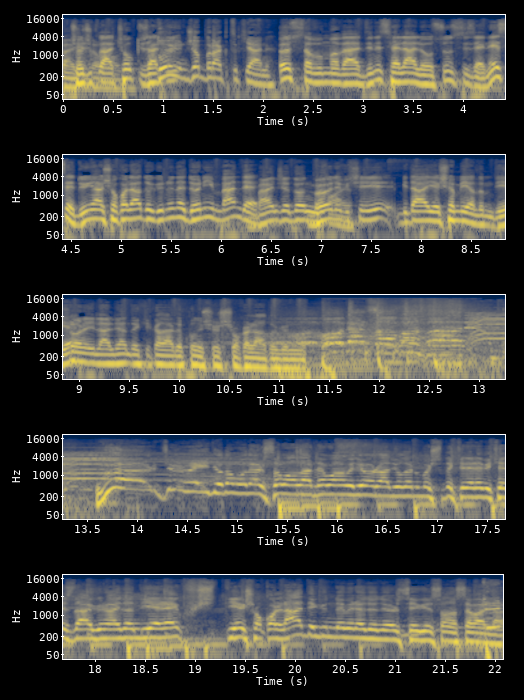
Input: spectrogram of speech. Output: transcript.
bence de Çocuklar oldu. çok güzel. Doyunca bıraktık yani. Öz savunma verdiniz helal olsun size. Neyse Dünya Şokolado gününe döneyim ben de. Bence dönme Böyle Fahir. bir şeyi bir daha yaşamayalım diye. Sonra ilerleyen dakikalarda konuşuruz şokolado gününü. Modern Sabahlar Virgin Radio'da modern sabahlar devam ediyor. Radyoların başındakilere bir kez daha günaydın diyerek fış diye şokolade gündemine dönüyoruz sevgili sanatseverler.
